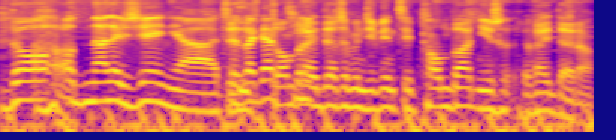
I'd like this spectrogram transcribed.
do Aha. odnalezienia. Te Czyli w zagadki... Tomb Raiderze będzie więcej Tomba niż Raidera.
